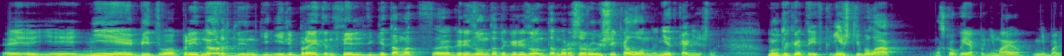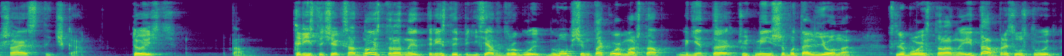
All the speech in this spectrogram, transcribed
Э, э, не битва при Нордлинге или Брейтенфельде, где там от э, горизонта до горизонта марширующая колонна. Нет, конечно. Ну так это и в книжке была, насколько я понимаю, небольшая стычка. То есть, там, 300 человек с одной стороны, 350 с другой. Ну, в общем, такой масштаб. Где-то чуть меньше батальона с любой стороны. И там присутствует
